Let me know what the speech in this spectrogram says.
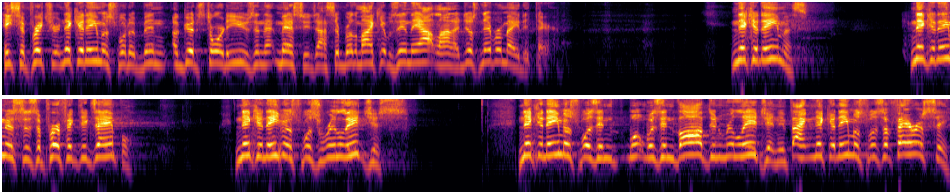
He said, Preacher, Nicodemus would have been a good story to use in that message. I said, Brother Mike, it was in the outline. I just never made it there. Nicodemus. Nicodemus is a perfect example. Nicodemus was religious. Nicodemus was, in, was involved in religion. In fact, Nicodemus was a Pharisee.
